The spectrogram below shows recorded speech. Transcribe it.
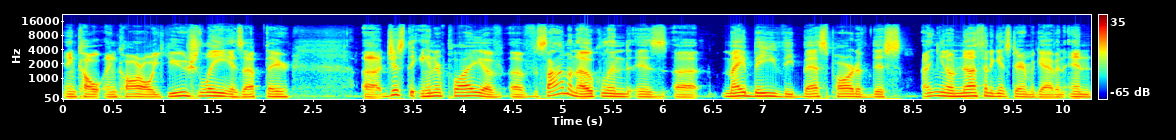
and Col and Carl usually is up there. Uh, just the interplay of of Simon Oakland is uh, maybe the best part of this. uh, You know, nothing against Darren McGavin and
